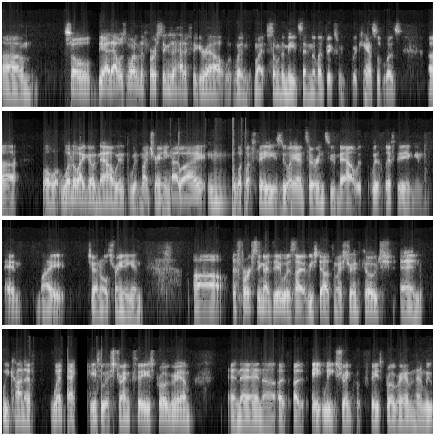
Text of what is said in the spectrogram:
um so yeah, that was one of the first things I had to figure out when my some of the meets and the Olympics were, were canceled was uh well what, what, do I go now with with my training? How do I what what phase do I enter into now with with lifting and and my general training and uh, the first thing I did was I reached out to my strength coach and we kind of went back into a strength phase program and then uh, a, a, eight week strength phase program. And then we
